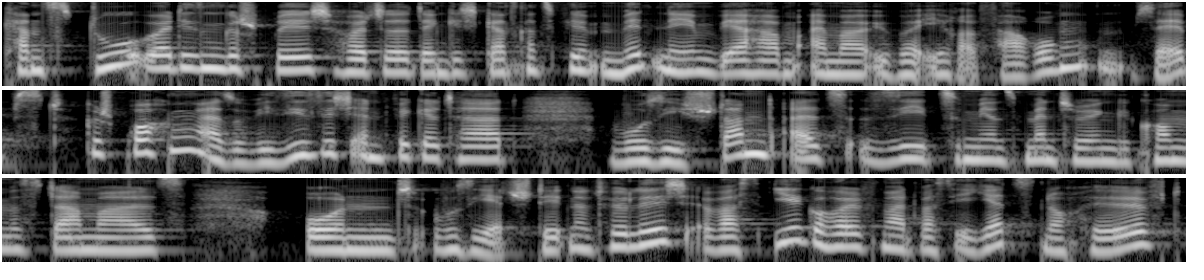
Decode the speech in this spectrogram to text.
kannst du bei diesem Gespräch heute, denke ich, ganz, ganz viel mitnehmen. Wir haben einmal über ihre Erfahrungen selbst gesprochen, also wie sie sich entwickelt hat, wo sie stand, als sie zu mir ins Mentoring gekommen ist damals und wo sie jetzt steht natürlich, was ihr geholfen hat, was ihr jetzt noch hilft.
